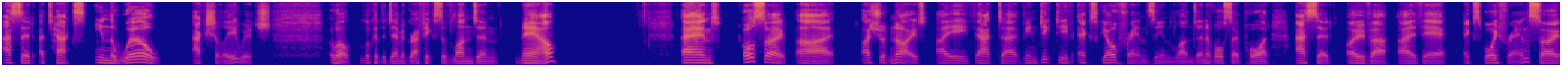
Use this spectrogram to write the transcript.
acid attacks in the world, actually, which well, look at the demographics of London now. And also, uh, I should note uh, that uh, vindictive ex girlfriends in London have also poured acid over uh, their ex boyfriends. So,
